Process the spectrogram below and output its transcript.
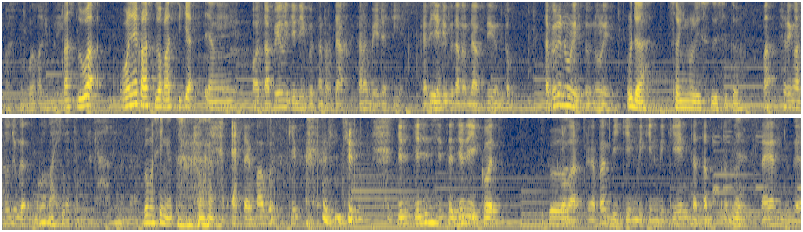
kelas 2 kali beli kelas 2 pokoknya kelas 2 kelas 3 yang oh tapi lu jadi ikutan redaksi. Karena beda sih ya. Kan Iya. jadi ikutan redaksi untuk tapi lu nulis tuh nulis. Udah sering nulis di situ. Pak sering masuk juga? Gue nggak ingat sama sekali masalah. Gue masih ingat. SMA gue skip. Jadi jadi di situ jadi ikut. Keluar apa bikin bikin bikin tetap terus Iya. konsisten juga.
